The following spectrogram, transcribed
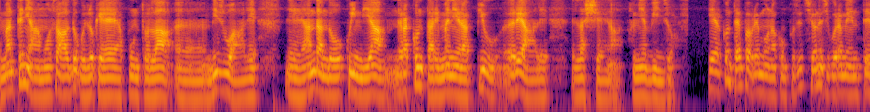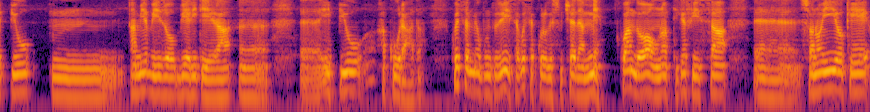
manteniamo saldo quello che è appunto la eh, visuale eh, andando quindi a raccontare in maniera più reale la scena a mio avviso. E al contempo avremo una composizione sicuramente più mh, a mio avviso veritiera eh, eh, e più accurata. Questo è il mio punto di vista, questo è quello che succede a me. Quando ho un'ottica fissa eh, sono io che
